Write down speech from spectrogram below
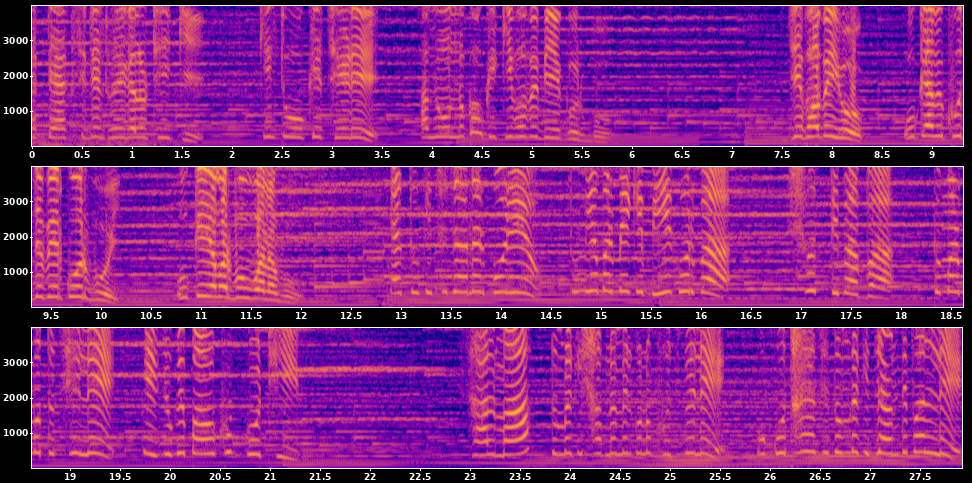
একটা অ্যাক্সিডেন্ট হয়ে গেল ঠিকই কিন্তু ওকে ছেড়ে আমি অন্য কাউকে কীভাবে বিয়ে করব? যেভাবেই হোক ওকে আমি খুঁজে বের করবই। ওকেই আমার বউ বানাবো। এত কিছু জানার পরেও তুমি আমার মেয়েকে বিয়ে করবা? সত্যি বাবা তোমার মতো ছেলে এই যুগে পাওয়া খুব কঠিন। সালমা তোমরা কি শাবনামের কোনো খোঁজ পেলে? ও কোথায় আছে তোমরা কি জানতে পারলে?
